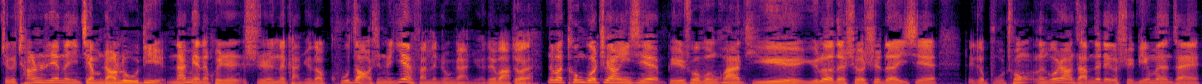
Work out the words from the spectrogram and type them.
这个长时间的你见不着陆地，难免的会人使人的感觉到枯燥甚至厌烦的这种感觉，对吧？对，那么通过这样一些，比如说文化、体育、娱乐的设施的一些这个补充，能够让咱们的这个水兵们在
